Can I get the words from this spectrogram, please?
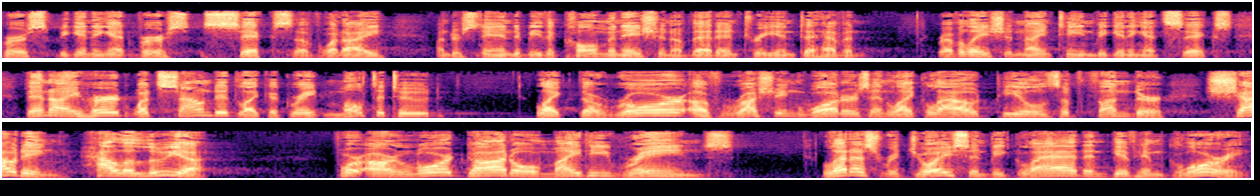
verse beginning at verse 6 of what I understand to be the culmination of that entry into heaven. Revelation 19, beginning at 6. Then I heard what sounded like a great multitude like the roar of rushing waters and like loud peals of thunder, shouting, Hallelujah! For our Lord God Almighty reigns. Let us rejoice and be glad and give him glory.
